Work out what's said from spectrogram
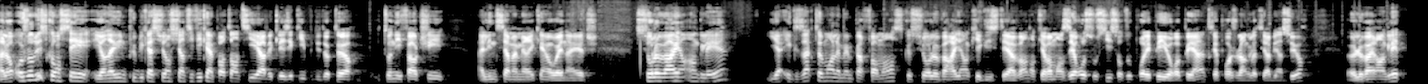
Alors aujourd'hui, ce qu'on sait, il y en a eu une publication scientifique importante hier avec les équipes du docteur Tony Fauci à l'INSERM américain au NIH. Sur le variant anglais, il y a exactement la même performance que sur le variant qui existait avant. Donc il y a vraiment zéro souci, surtout pour les pays européens, très proches de l'Angleterre bien sûr. Euh, le variant anglais,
